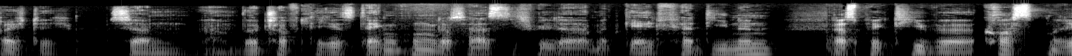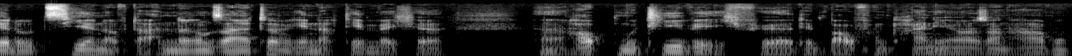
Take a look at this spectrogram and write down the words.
Richtig. Ist ja ein wirtschaftliches Denken. Das heißt, ich will damit Geld verdienen, respektive Kosten reduzieren auf der anderen Seite, je nachdem, welche äh, Hauptmotive ich für den Bau von Tiny Häusern habe.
